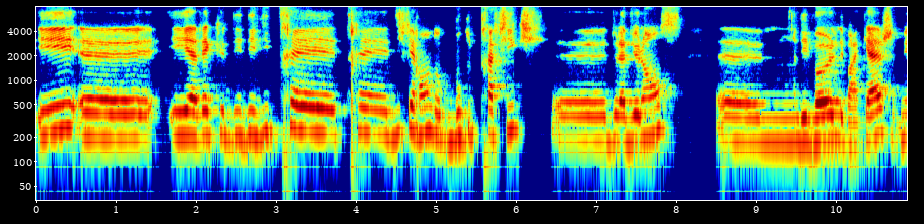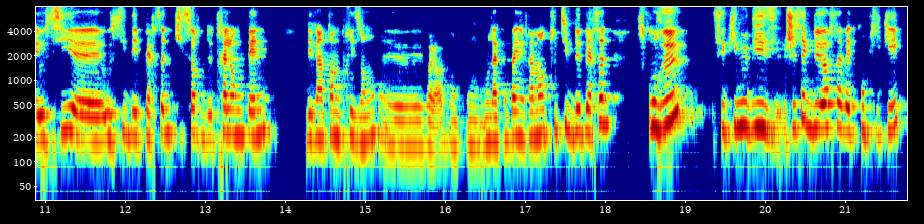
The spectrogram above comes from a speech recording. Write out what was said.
et, et avec des délits très, très différents, donc beaucoup de trafic, de la violence, euh, des vols, des braquages, mais aussi, euh, aussi des personnes qui sortent de très longues peines, des 20 ans de prison. Euh, voilà, donc on, accompagne vraiment tout type de personnes. Ce qu'on veut, c'est qu'ils nous disent, je sais que dehors, ça va être compliqué,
